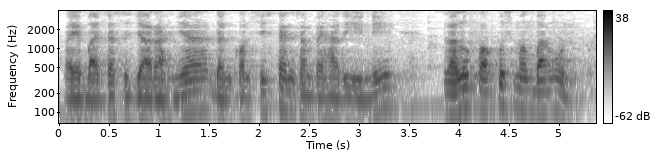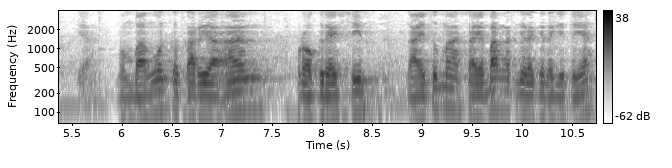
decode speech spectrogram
saya baca sejarahnya dan konsisten sampai hari ini selalu fokus membangun ya membangun kekaryaan progresif nah itu mah saya banget kira-kira gitu ya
